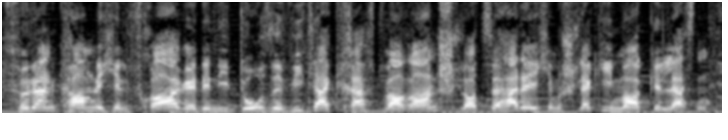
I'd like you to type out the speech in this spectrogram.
Füttern kam nicht in Frage, denn die Dose Vitakraft Varan-Schlotze hatte ich im Schleckimarkt gelassen.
